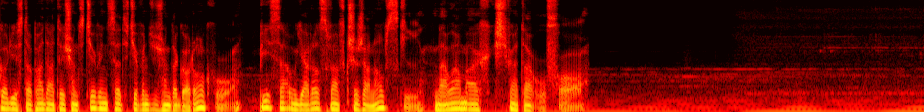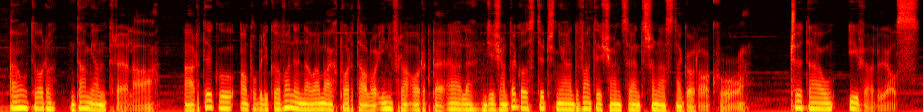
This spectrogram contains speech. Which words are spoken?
listopada 1990 roku pisał Jarosław Krzyżanowski na łamach Świata UFO. Autor Damian Trela. Artykuł opublikowany na łamach portalu infra.org.pl 10 stycznia 2013 roku. Czytał Ivelios.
